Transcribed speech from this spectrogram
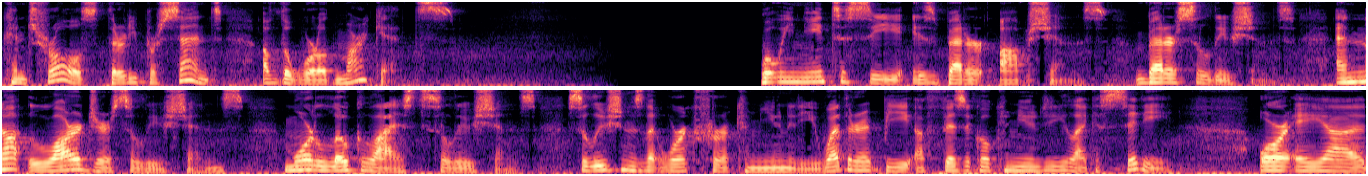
controls 30% of the world markets What we need to see is better options, better solutions, and not larger solutions, more localized solutions, solutions that work for a community, whether it be a physical community like a city, or a, uh,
